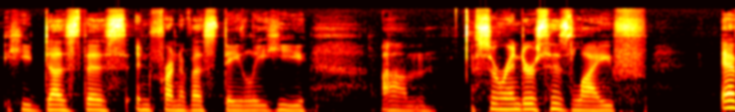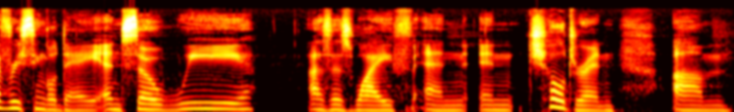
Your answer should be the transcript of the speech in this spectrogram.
he does this in front of us daily. He um, surrenders his life every single day, and so we, as his wife and and children, um,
